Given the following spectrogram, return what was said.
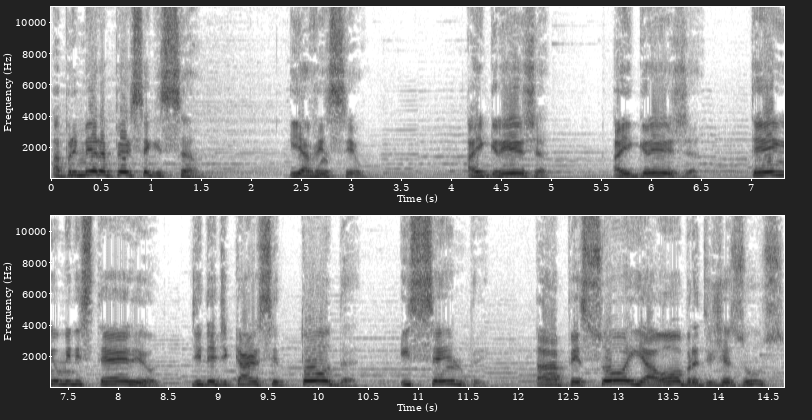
a primeira perseguição e a venceu. A igreja, a igreja tem o ministério de dedicar-se toda e sempre à pessoa e à obra de Jesus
